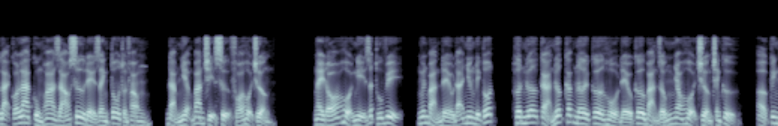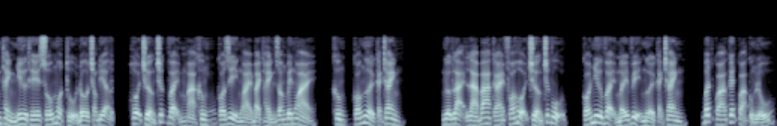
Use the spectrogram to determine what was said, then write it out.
lại có la cùng hoa giáo sư để dành tô thuần phong, đảm nhiệm ban trị sự phó hội trưởng. Ngày đó hội nghị rất thú vị, nguyên bản đều đã nhưng định tốt hơn nữa cả nước các nơi cơ hồ đều cơ bản giống nhau hội trưởng tranh cử, ở kinh thành như thế số một thủ đô trong địa, hội trưởng chức vậy mà không có gì ngoài bạch hành rong bên ngoài, không có người cạnh tranh. Ngược lại là ba cái phó hội trưởng chức vụ, có như vậy mấy vị người cạnh tranh, bất quá kết quả cùng lú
